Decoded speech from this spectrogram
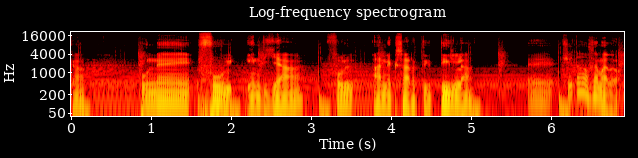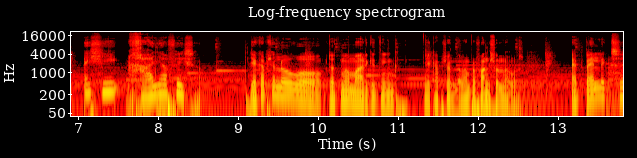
2011 που είναι full Ινδιά, full ανεξαρτητήλα ε, ποιο ήταν το θέμα εδώ; Έχει χάλια αφίσα. Για κάποιο λόγο το τμήμα marketing, για κάποιο λόγο, είναι προφανής ο λόγος, επέλεξε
